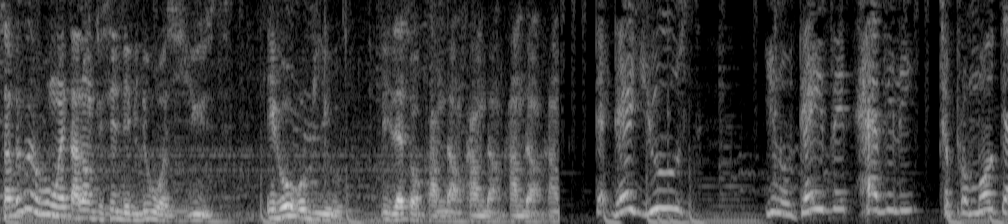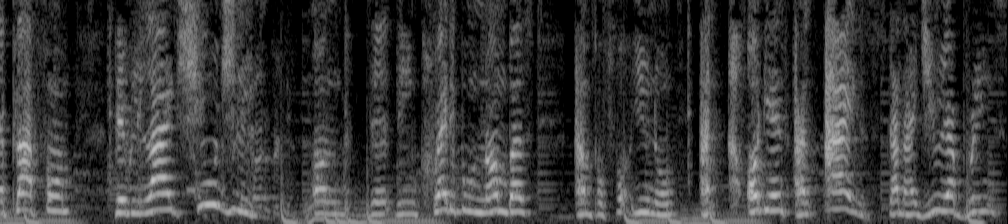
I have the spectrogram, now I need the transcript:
Some people even went along to say Davido was used. A whole OBO. Please let's all calm down, calm down, calm down, calm down. they used, you know, David heavily to promote their platform. They relied hugely on the, the incredible numbers and perform, you know, an audience and eyes that Nigeria brings.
